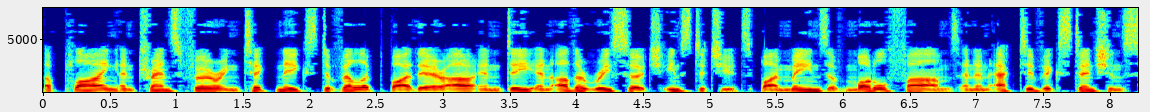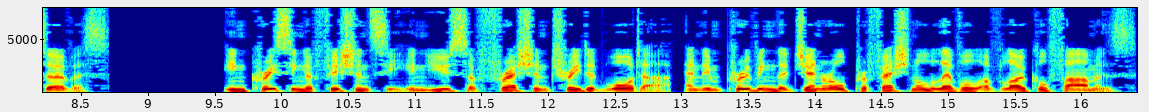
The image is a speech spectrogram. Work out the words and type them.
Applying and transferring techniques developed by their R&D and other research institutes by means of model farms and an active extension service. Increasing efficiency in use of fresh and treated water, and improving the general professional level of local farmers.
